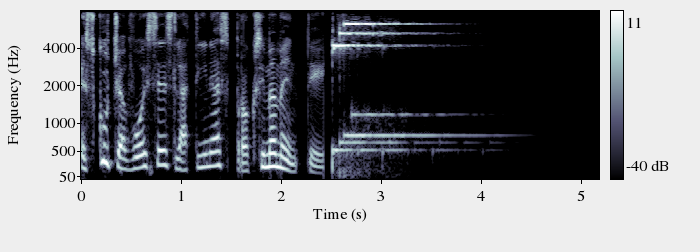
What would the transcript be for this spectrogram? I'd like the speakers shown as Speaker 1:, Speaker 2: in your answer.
Speaker 1: Escucha Voices Latinas próximamente.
